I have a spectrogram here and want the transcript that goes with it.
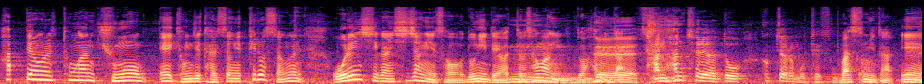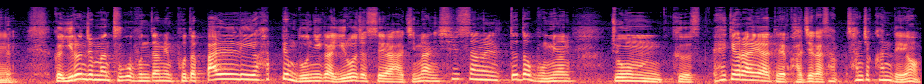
합병을 통한 규모의 경제 달성의 필요성은 오랜 시간 시장에서 논의되어 왔던 상황이기도 합니다. 네, 단 한 차례라도 흑자를 못했습니다. 맞습니다. 예. 네. 그러니까 이런 점만 두고 본다면 보다 빨리 합병 논의가 이루어졌어야 하지만 실상을 뜯어보면 좀 그 해결해야 될 과제가 산- 산적한데요.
